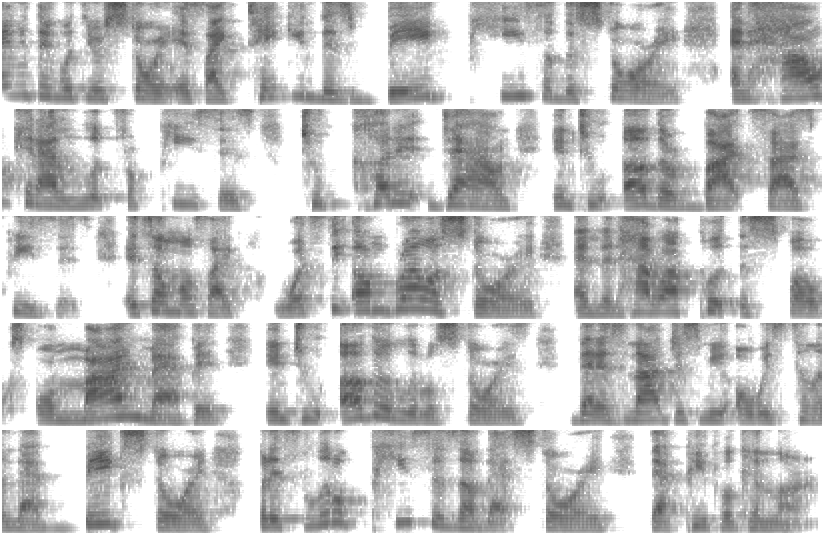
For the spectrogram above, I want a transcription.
same thing with your story. It's like taking this big piece of the story and how can I look for pieces to cut it down into other bite-sized pieces? It's almost like what's the umbrella story? And then how do I put the spokes or mind map it into other little stories that is not just me always telling that big story, but it's little pieces of that story that people can learn.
